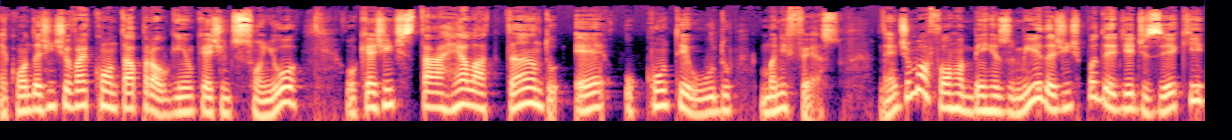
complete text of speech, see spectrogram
É quando a gente vai contar para alguém o que a gente sonhou, o que a gente está relatando é o conteúdo manifesto. Né? De uma forma bem resumida, a gente poderia dizer que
